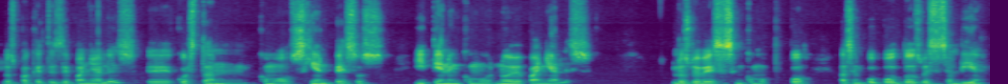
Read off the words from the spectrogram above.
Los paquetes de pañales eh, cuestan como 100 pesos y tienen como 9 pañales. los bebés hacen como popó, hacen popó dos veces al día.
